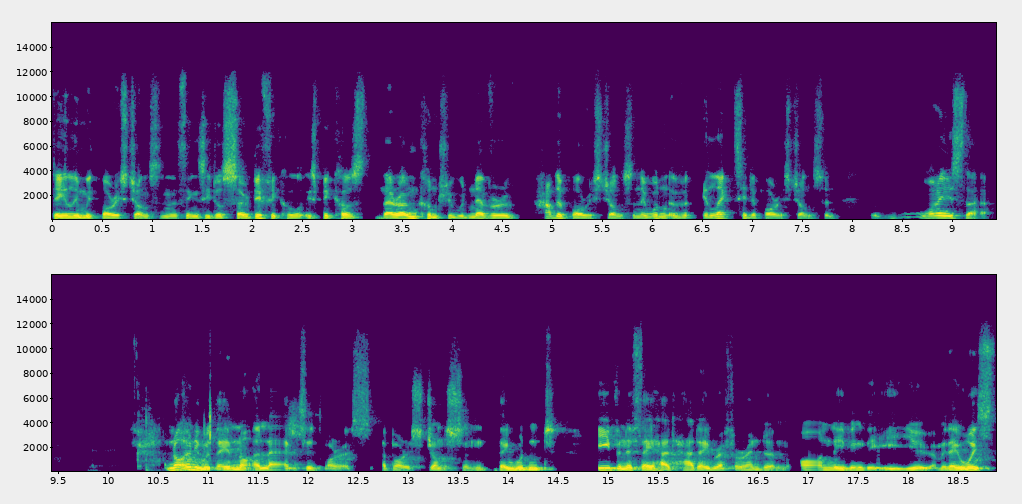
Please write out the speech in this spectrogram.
dealing with Boris Johnson and the things he does so difficult is because their own country would never have had a Boris Johnson. They wouldn't have elected a Boris Johnson. Why is that? Not only would they have not elected Boris a Boris Johnson, they wouldn't, even if they had had a referendum on leaving the EU. I mean, they always,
